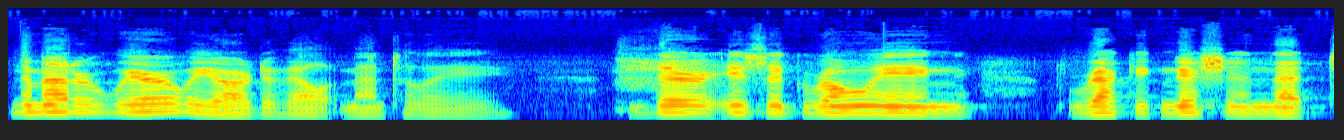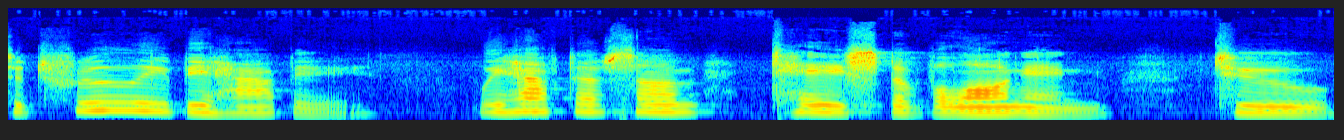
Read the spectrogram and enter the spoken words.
no matter where we are developmentally there is a growing recognition that to truly be happy we have to have some taste of belonging to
